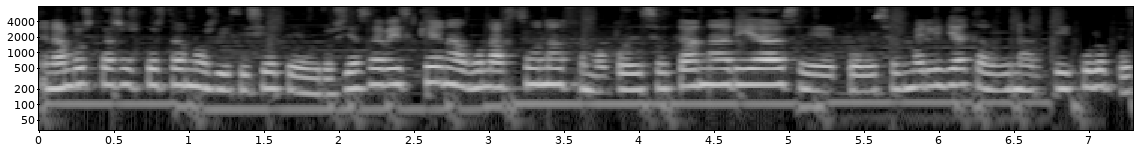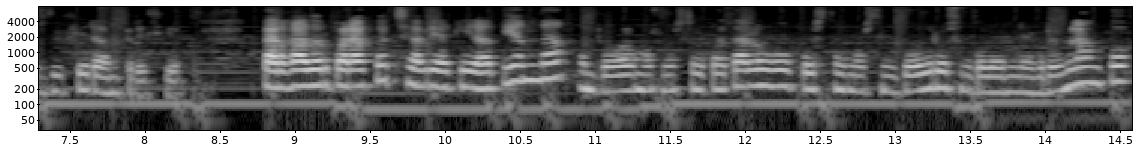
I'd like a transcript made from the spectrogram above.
en ambos casos cuesta unos 17 euros. Ya sabéis que en algunas zonas, como puede ser Canarias, eh, puede ser Melilla, que algún artículo pues difiera en precio. Cargador para coche habría que ir a tienda, comprobamos nuestro catálogo, cuesta unos 5 euros en color negro y blanco.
